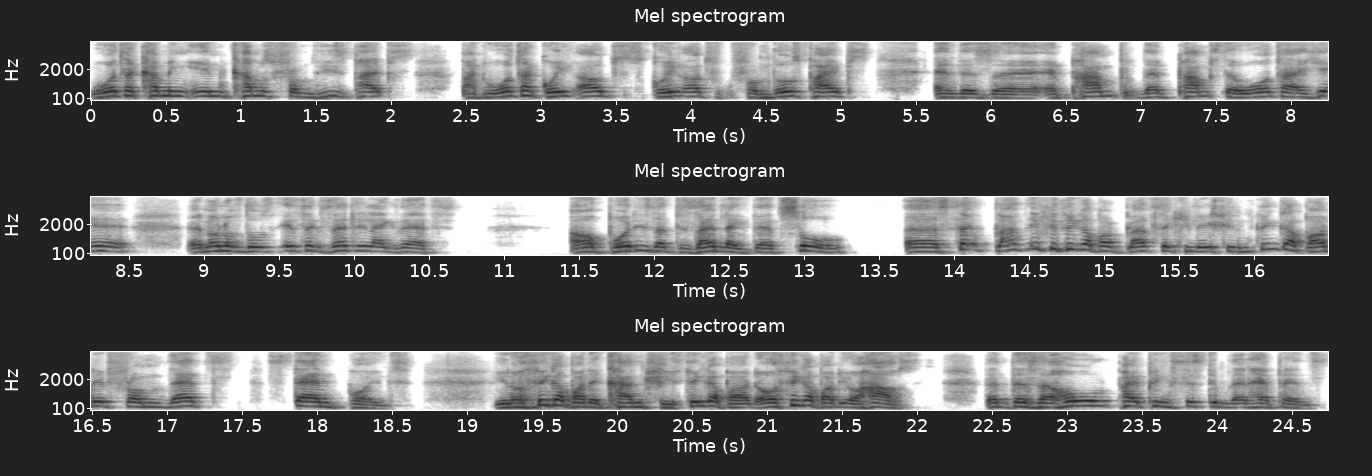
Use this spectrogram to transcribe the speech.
water coming in comes from these pipes, but water going out going out from those pipes, and there's a, a pump that pumps the water here, and all of those. It's exactly like that. Our bodies are designed like that. So, uh, blood. If you think about blood circulation, think about it from that standpoint. You know, think about a country. Think about or think about your house that there's a whole piping system that happens.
